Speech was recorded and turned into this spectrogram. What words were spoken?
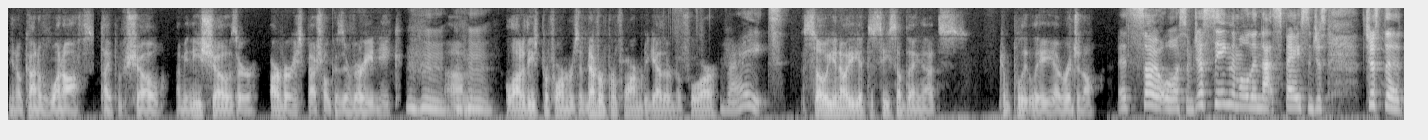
you know, kind of a one-off type of show. I mean, these shows are are very special because they're very unique. Mm-hmm, um, mm-hmm. A lot of these performers have never performed together before, right? So you know, you get to see something that's completely original. It's so awesome just seeing them all in that space and just just the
